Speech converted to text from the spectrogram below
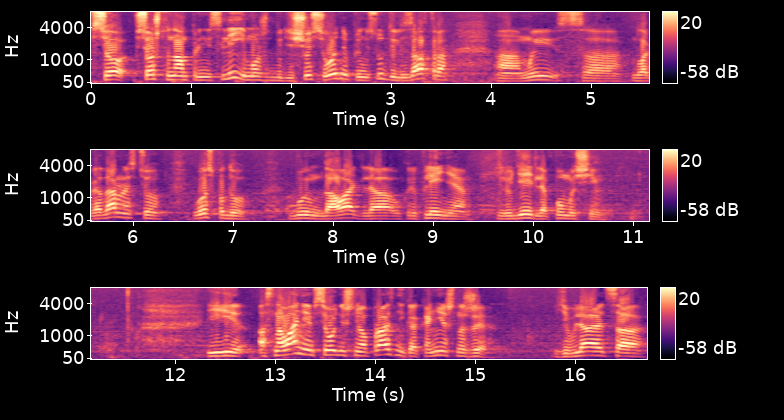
все, все, что нам принесли, и может быть еще сегодня принесут или завтра, мы с благодарностью Господу будем давать для укрепления людей, для помощи им. И основанием сегодняшнего праздника, конечно же, является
